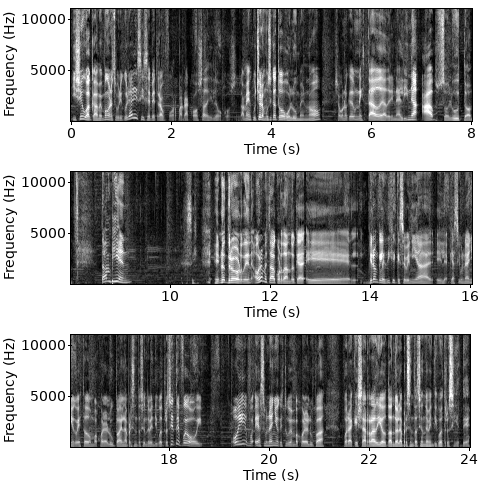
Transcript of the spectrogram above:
Y llego acá, me pongo los auriculares y se me transforma. Una cosa de locos. También escucho la música a todo volumen, ¿no? Ya uno queda en un estado de adrenalina absoluto. También Sí, en otro orden, ahora me estaba acordando que eh, vieron que les dije que se venía, que hace un año que había estado en Bajo la Lupa en la presentación de 24-7, fue hoy. Hoy fue- hace un año que estuve en Bajo la Lupa por aquella radio dando la presentación de 24-7.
